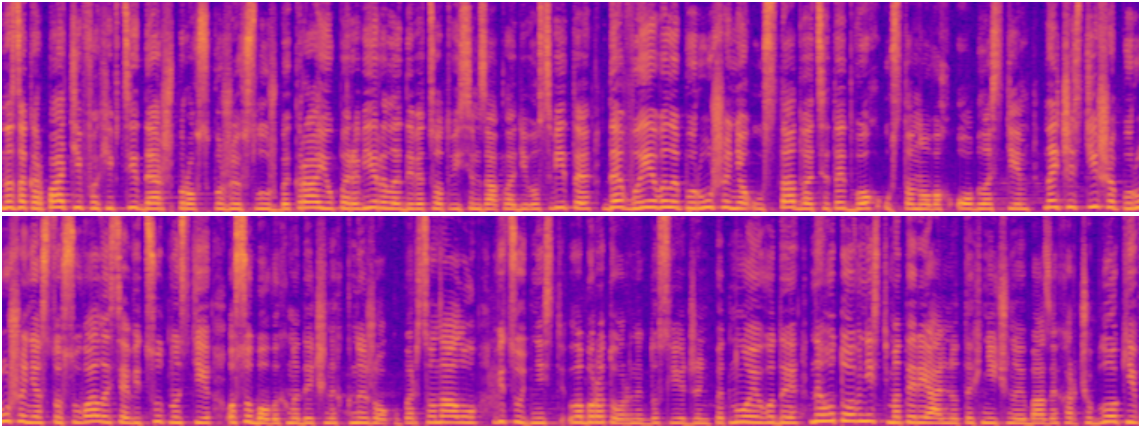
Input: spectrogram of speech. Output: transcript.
На Закарпатті фахівці Держпродспоживслужби краю перевірили 908 закладів освіти, де виявили порушення у 122 установах області. Найчастіше порушення стосувалися відсутності особових медичних книжок у персоналу, відсутність лабораторних досліджень питної води, неготовність матеріально-технічної бази харчоблоків.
